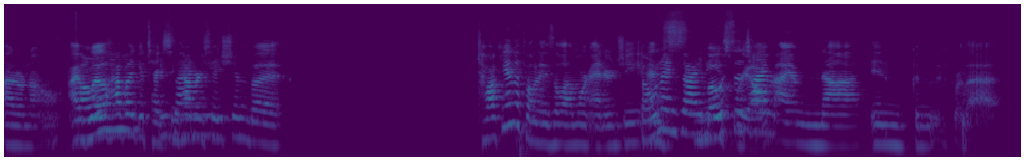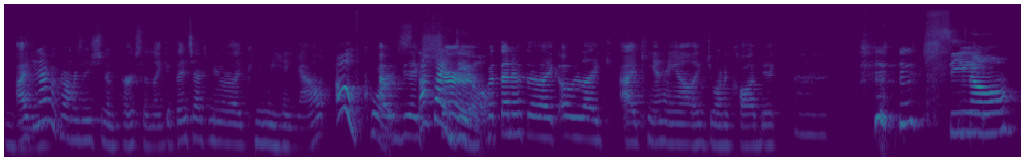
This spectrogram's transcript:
I don't know. I will have like a texting anxiety? conversation, but talking on the phone is a lot more energy. Phone and anxiety most of the time, I am not in the mood for that. I can Mhm. have a conversation in person. Like if they text me and were like, "Can we hang out?" Oh, of course. I would be like, that's "Sure." ideal. But then if they're like, "Oh, like I can't hang out. Like, do you want to call?" I'd be like, See, "No."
